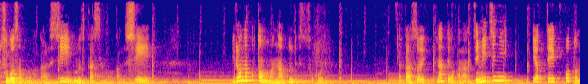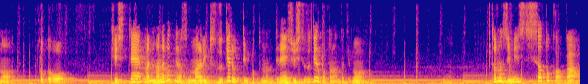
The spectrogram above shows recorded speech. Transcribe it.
凄さも分かるし難しさも分かるしいろんなことを学ぶんですそこで。だからそういう何て言うのかな地道にやっていくことのことを決して、まあ、学ぶっていうのはその学び続けるっていうことなので練習し続けることなんだけどうん。その地道さとかが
